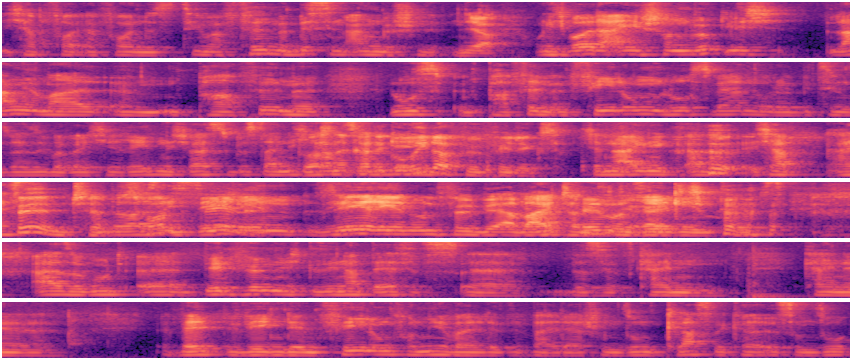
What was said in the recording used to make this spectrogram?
ich habe vorher vorhin das Thema Filme ein bisschen angeschnitten. Ja. Und ich wollte eigentlich schon wirklich lange mal ähm, ein paar Filme los, ein paar Filmempfehlungen loswerden oder beziehungsweise über welche reden. Ich weiß, du bist da nicht Du hast eine Kategorie dafür, Felix. Ich habe eine eigene, also ich habe Filmtipps das von Serien, Felix. Serien und Film. Wir Ja, erweitern Film sie und direkt. Serientipps. Also gut, äh, den Film, den ich gesehen habe, der ist jetzt, äh, das ist jetzt kein, keine weltbewegende Empfehlung von mir, weil, der- weil der schon so ein Klassiker ist und so.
